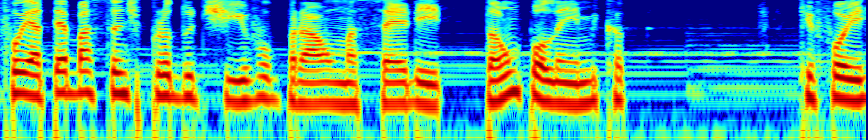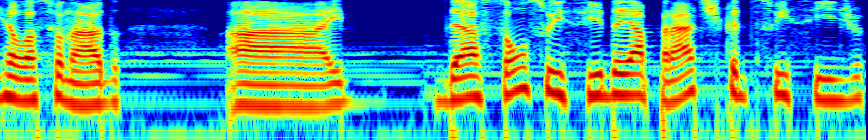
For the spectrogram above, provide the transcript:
foi até bastante produtivo para uma série tão polêmica, que foi relacionado à ação suicida e à prática de suicídio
